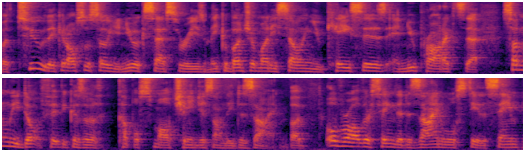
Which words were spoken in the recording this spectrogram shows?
but two, they could also sell you new accessories, make a bunch of money selling you cases and new products that suddenly don't fit because of a couple small changes on the design. But overall, they're saying the design will stay the same.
